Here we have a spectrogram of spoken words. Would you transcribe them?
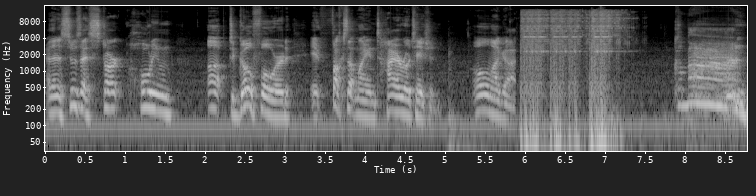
And then as soon as I start holding up to go forward, it fucks up my entire rotation. Oh my god. Come on!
